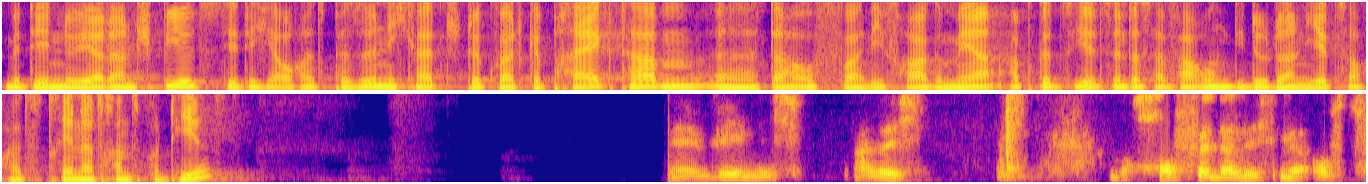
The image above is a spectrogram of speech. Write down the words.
mit denen du ja dann spielst, die dich auch als Persönlichkeit ein Stück weit geprägt haben? Äh, darauf war die Frage mehr abgezielt. Sind das Erfahrungen, die du dann jetzt auch als Trainer transportierst? Nee, wenig. Also ich hoffe, dass ich es mir oft,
